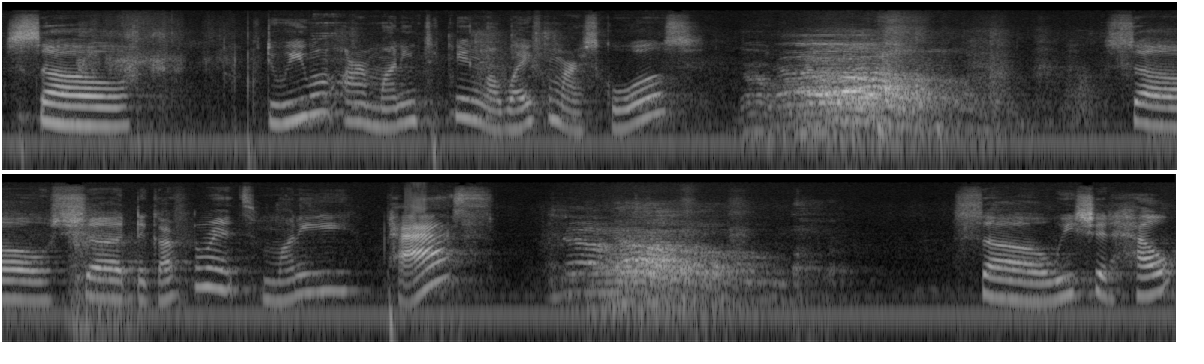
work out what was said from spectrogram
So, do we want our money taken away from our schools? No. So, should the government's money pass? No. So, we should help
